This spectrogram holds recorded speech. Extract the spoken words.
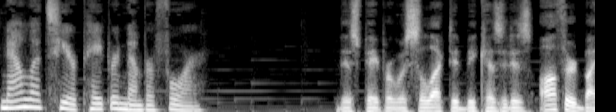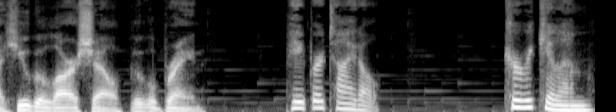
Now let's hear paper number 4. This paper was selected because it is authored by Hugo Larochelle, Google Brain. Paper title Curriculum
